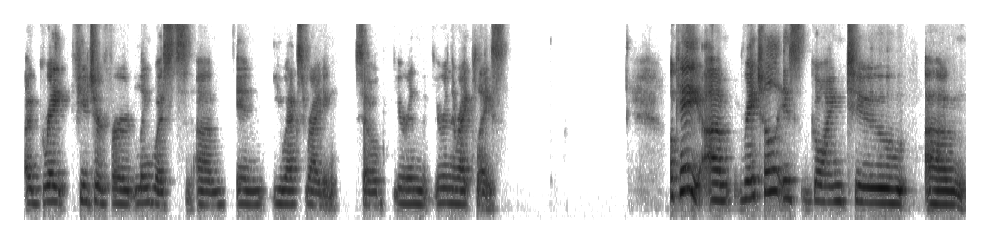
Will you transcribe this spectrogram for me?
a great future for linguists um, in UX writing. So you're in, you're in the right place. Okay, um, Rachel is going to um,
